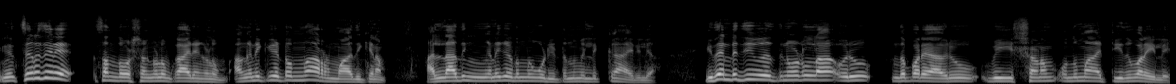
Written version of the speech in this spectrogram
ഇങ്ങനെ ചെറിയ ചെറിയ സന്തോഷങ്ങളും കാര്യങ്ങളും അങ്ങനെ കേട്ടൊന്ന് അർമാദിക്കണം. അല്ലാതെ ഇങ്ങനെ കിടന്ന് ഓടിയിട്ടൊന്നും വലിയ കാര്യമില്ല. ഇതെന്റെ ജീവിതത്തിനോടുള്ള ഒരു എന്താ പറയുക ഒരു വീക്ഷണം ഒന്ന് മാറ്റി എന്ന് പറയില്ലേ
